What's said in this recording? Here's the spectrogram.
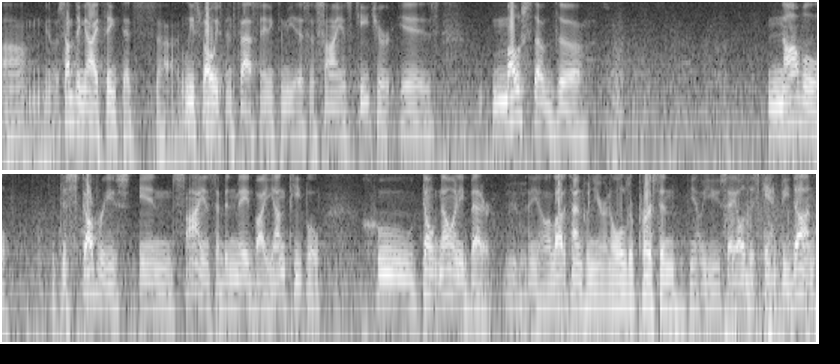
Um, you know, something I think that's uh, at least always been fascinating to me as a science teacher is most of the novel discoveries in science have been made by young people who don't know any better. You know, a lot of times when you're an older person, you know, you say, "Oh, this can't be done."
